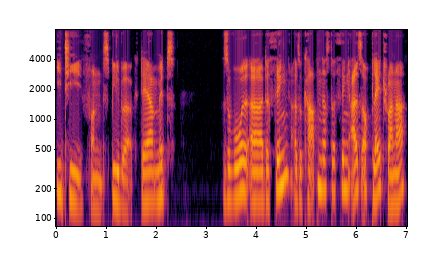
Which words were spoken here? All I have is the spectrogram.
E.T. von Spielberg, der mit sowohl äh, The Thing, also Carpenter's The Thing, als auch Blade Runner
